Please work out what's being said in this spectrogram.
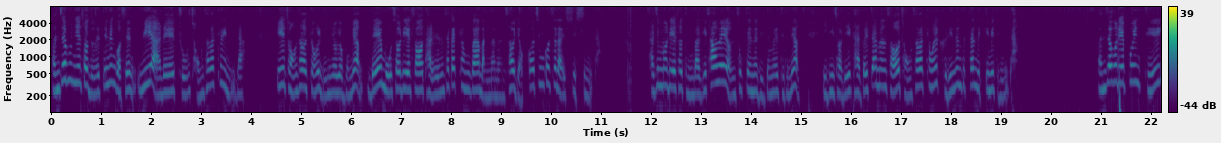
완자 무늬에서 눈에 띄는 것은 위 아래의 두 정사각형입니다. 이 정사각형을 눈여겨보면 내 모서리에서 다른 사각형과 만나면서 엮어진 것을 알 수 있습니다. 잦은 머리에서 등박이 4회 연속되는 리듬을 들으면 이리저리 각을 짜면서 정사각형을 그리는 듯한 느낌이 듭니다. 완자거리의 포인트,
